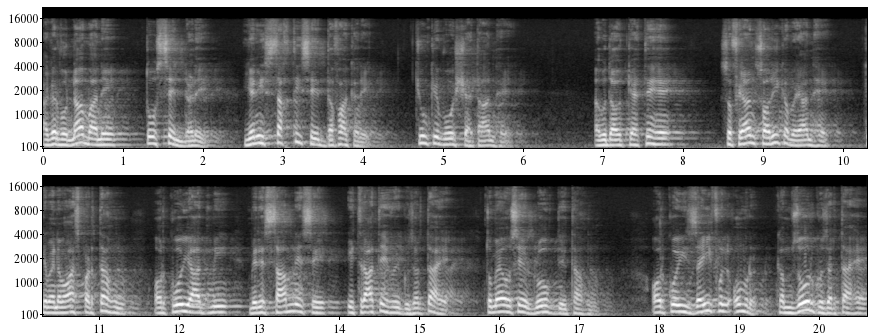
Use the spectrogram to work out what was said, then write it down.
अगर वो ना माने तो उससे लड़े, यानी सख्ती से दफ़ा करे, क्योंकि वो शैतान है। अबू दाऊद कहते हैं, सुफियान, सौरी का बयान है कि मैं नमाज़ पढ़ता हूँ और कोई आदमी मेरे सामने से इतराते हुए गुजरता है तो मैं उसे रोक देता हूँ। और कोई ज़यीफ़ुल उम्र कमज़ोर गुजरता है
